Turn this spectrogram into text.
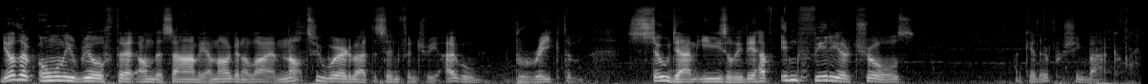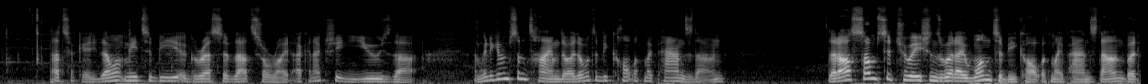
You're the only real threat on this army, I'm not gonna lie. I'm not too worried about this infantry. I will break them so damn easily. They have inferior trolls. Okay, they're pushing back. That's okay. They want me to be aggressive, that's alright. I can actually use that. I'm gonna give them some time though. I don't want to be caught with my pants down. There are some situations where I want to be caught with my pants down, but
